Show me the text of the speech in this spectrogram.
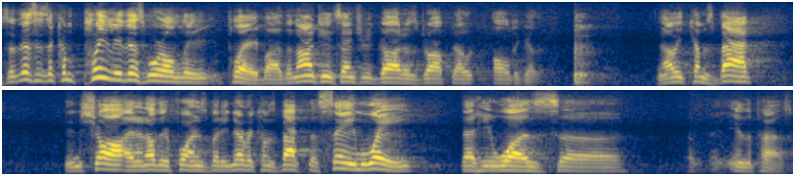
so this is a completely this worldly play. By the 19th century, God has dropped out altogether. now he comes back in Shaw and in other forms, but he never comes back the same way that he was uh, in the past.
